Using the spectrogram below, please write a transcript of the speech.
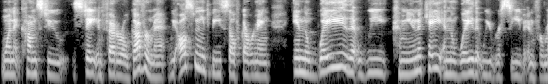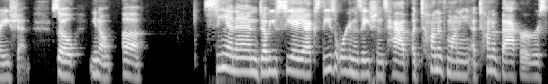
when it comes to state and federal government, we also need to be self-governing in the way that we communicate and the way that we receive information. So, you know, uh, CNN, WCAX, these organizations have a ton of money, a ton of backers,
